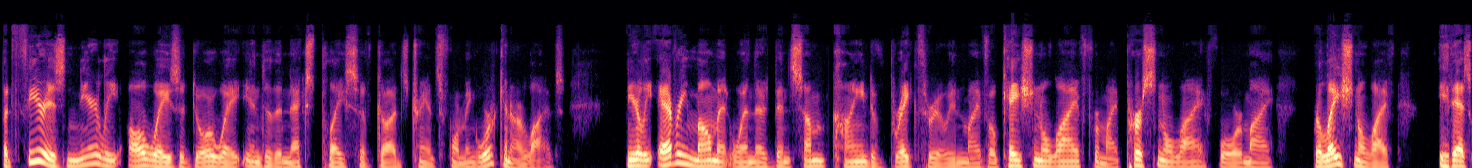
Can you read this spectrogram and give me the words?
But fear is nearly always a doorway into the next place of God's transforming work in our lives nearly every moment when there's been some kind of breakthrough in my vocational life or my personal life or my relational life, it has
